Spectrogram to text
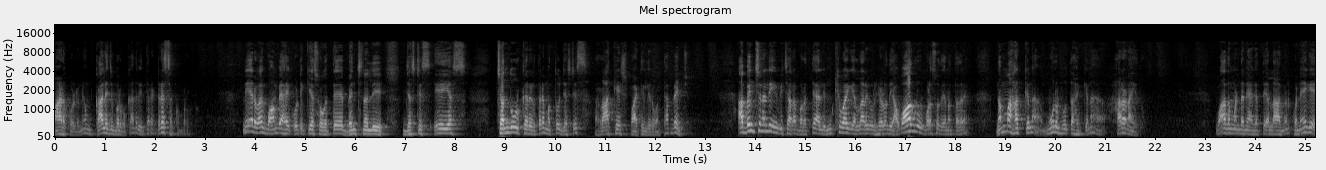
ಮಾಡ್ಕೊಳ್ರಿ. ನೀವು ಕಾಲೇಜಿಗೆ ಬರ್ಬೇಕಾದ್ರೆ ಈ ಥರ ಡ್ರೆಸ್ ಹಾಕ್ಕೊಂಬರ್ಬೇಕು ನೇರವಾಗಿ ಬಾಂಬೆ ಹೈಕೋರ್ಟಿಗೆ ಕೇಸ್ ಹೋಗುತ್ತೆ. ಬೆಂಚ್ನಲ್ಲಿ ಜಸ್ಟಿಸ್ ಎ ಎಸ್ ಚಂದೂರ್ಕರ್ ಇರ್ತಾರೆ ಮತ್ತು ಜಸ್ಟಿಸ್ ರಾಕೇಶ್ ಪಾಟೀಲ್ ಇರುವಂಥ ಬೆಂಚ್. ಆ ಬೆಂಚ್ನಲ್ಲಿ ಈ ವಿಚಾರ ಬರುತ್ತೆ. ಅಲ್ಲಿ ಮುಖ್ಯವಾಗಿ ಎಲ್ಲರೂ ಇವ್ರು ಹೇಳೋದು ಯಾವಾಗಲೂ ಬಳಸೋದು ಏನಂತಂದರೆ ನಮ್ಮ ಹಕ್ಕಿನ, ಮೂಲಭೂತ ಹಕ್ಕಿನ ಹರಣ ಇದು. ವಾದ ಮಂಡನೆ ಆಗುತ್ತೆ ಎಲ್ಲ ಆದಮೇಲೆ ಕೊನೆಗೆ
